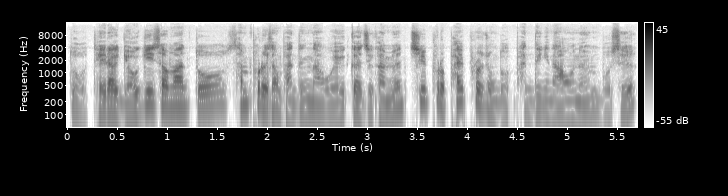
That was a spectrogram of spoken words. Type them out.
또 대략 여기서만 또 3% 이상 반등 나오고 여기까지 가면 7% 8% 정도 반등이 나오는 모습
